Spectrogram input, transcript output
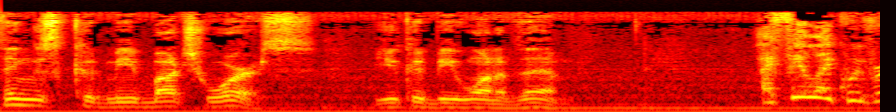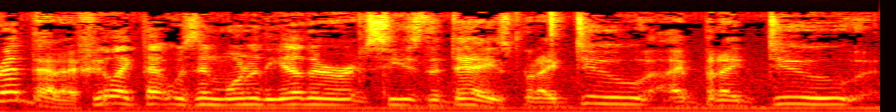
things could be much worse. You could be one of them. I feel like we've read that. I feel like that was in one of the other Seize the Days, but I do, I, but I do,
